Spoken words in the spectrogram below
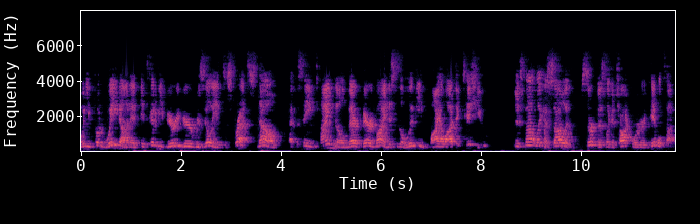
when you put weight on it, it's going to be very, very resilient to stress. Now, at the same time, though, bear, bear in mind this is a living biologic tissue it's not like a solid surface like a chalkboard or a tabletop.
